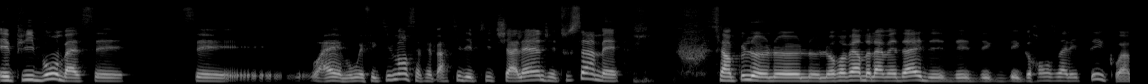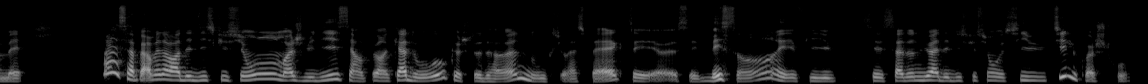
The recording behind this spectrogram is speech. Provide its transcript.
Et puis, bon, bah, c'est. C'est ouais, bon, effectivement, ça fait partie des petits challenges et tout ça, mais c'est un peu le, revers de la médaille des, grands allaités, quoi. Mais ouais, ça permet d'avoir des discussions. Moi, je lui dis, c'est un peu un cadeau que je te donne, donc tu respectes, et c'est mes seins, et puis ça donne lieu à des discussions aussi utiles, quoi, je trouve.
